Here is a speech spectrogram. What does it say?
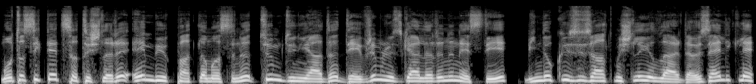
Motosiklet satışları en büyük patlamasını tüm dünyada devrim rüzgarlarının estiği 1960'lı yıllarda özellikle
